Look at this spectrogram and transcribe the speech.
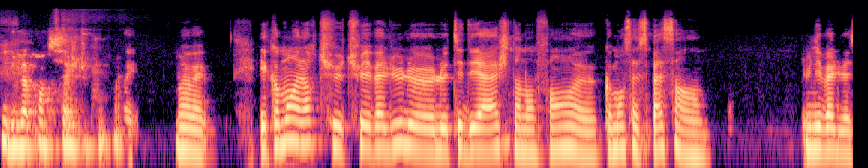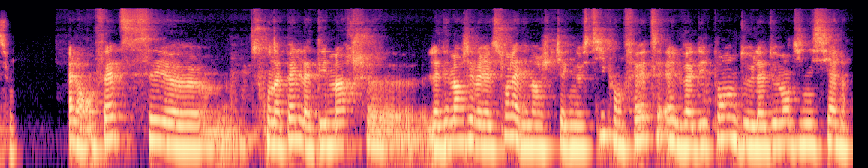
et de l'apprentissage du coup. Ouais. ouais, ouais. Et comment alors tu, tu évalues le, le TDAH d'un enfant euh, Comment ça se passe un, une évaluation? Alors en fait, c'est euh, ce qu'on appelle la démarche, euh, la démarche d'évaluation, la démarche diagnostique. En fait, elle va dépendre de la demande initiale.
